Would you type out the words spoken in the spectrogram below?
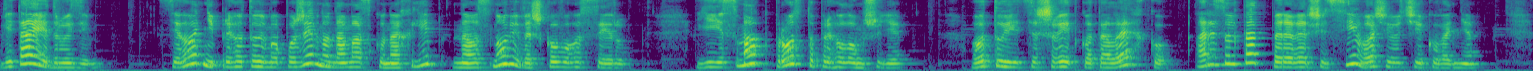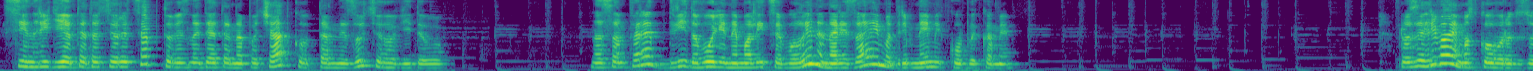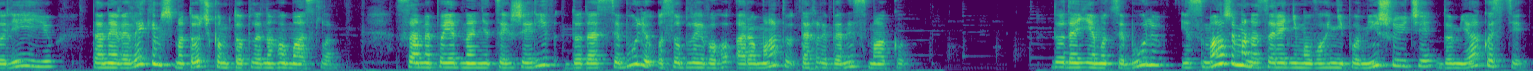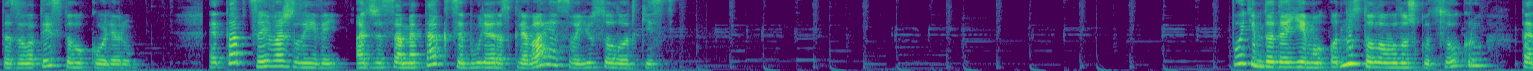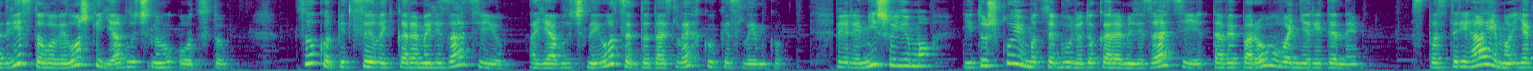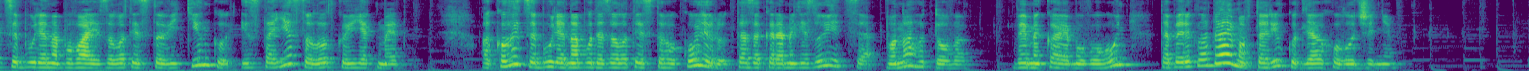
Вітаю, друзі! Сьогодні приготуємо поживну намазку на хліб на основі вершкового сиру. Її смак просто приголомшує. Готується швидко та легко, а результат перевершить всі ваші очікування. Всі інгредієнти до цього рецепту ви знайдете на початку та внизу цього відео. Насамперед, дві доволі немалі цибулини нарізаємо дрібними кубиками. Розігріваємо сковороду з олією та невеликим шматочком топленого масла. Саме поєднання цих жирів додасть цибулі особливого аромату та глибини смаку. Додаємо цибулю і смажимо на середньому вогні, помішуючи до м'якості та золотистого кольору. Етап цей важливий, адже саме так цибуля розкриває свою солодкість. Потім додаємо 1 столову ложку цукру та 2 столові ложки яблучного оцту. Цукор підсилить карамелізацію, а яблучний оцет додасть легку кислинку. Перемішуємо і тушкуємо цибулю до карамелізації та випаровування рідини. Спостерігаємо, як цибуля набуває золотистого відтінку і стає солодкою як мед. А коли цибуля набуде золотистого кольору та закарамелізується, вона готова. Вимикаємо вогонь та перекладаємо в тарілку для охолодження.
